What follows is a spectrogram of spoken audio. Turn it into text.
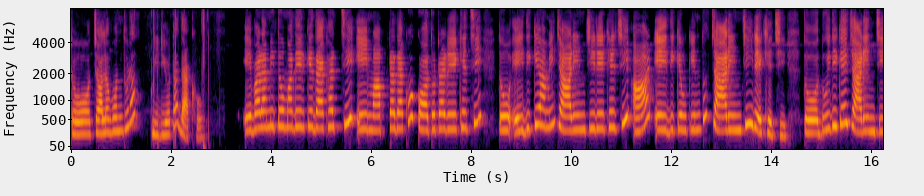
তো চলো বন্ধুরা, ভিডিওটা দেখো। এবার আমি তোমাদেরকে দেখাচ্ছি, এই মাপটা দেখো কতটা রেখেছি। তো এই দিকে আমি চার ইঞ্চি রেখেছি আর এই দিকেও কিন্তু চার ইঞ্চি রেখেছি। তো দুই দিকেই চার ইঞ্চি,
